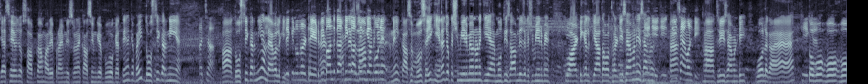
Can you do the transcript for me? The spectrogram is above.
जैसे जो सबका हमारे प्राइम मिनिस्टर हैं कासिम के अबू वो कहते हैं कि भाई दोस्ती करनी है। अच्छा। हाँ दोस्ती करनी है लेवल की। लेकिन उन्होंने ट्रेड भी बंद कर दी कासिम के ने नहीं कासिम वो सही किया ना जो कश्मीर में उन्होंने किया है। मोदी साहब ने जो कश्मीर में वो आर्टिकल किया था वो थर्टी सेवन या सेवन हाँ? थ्री सेवेंटी वो लगाया है। तो वो वो वो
